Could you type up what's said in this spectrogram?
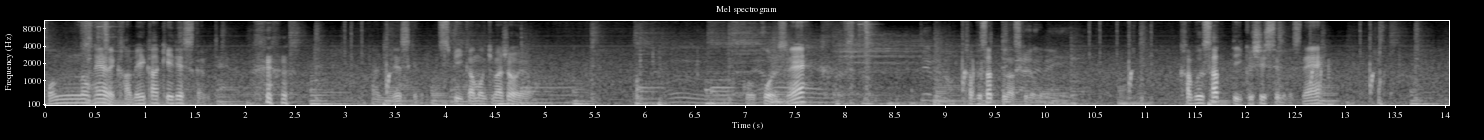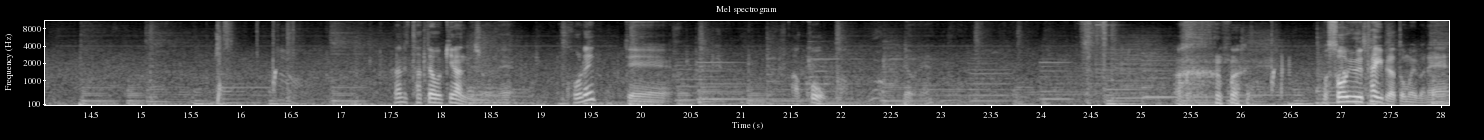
こんな部屋で壁掛けですか？みたいな 感じですけど、スピーカーも置きましょうよ。こうこうですね。かぶさってますけども。かぶさっていくシステムですね。なんで縦置きなんでしょうね。これって、あ、こうか。だよね。まあ、そういうタイプだと思えばね、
